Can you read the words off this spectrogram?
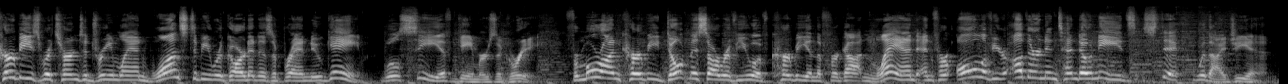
Kirby's Return to Dream Land wants to be regarded as a brand new game. We'll see if gamers agree. For more on Kirby, don't miss our review of Kirby in the Forgotten Land, and for all of your other Nintendo needs, stick with IGN.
